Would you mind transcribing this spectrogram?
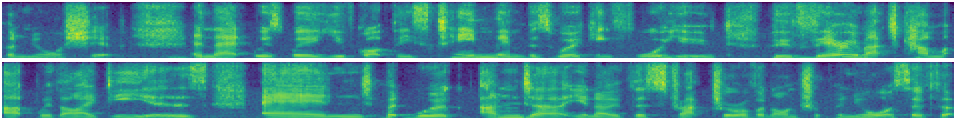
mm-hmm. and that was where you you've got these team members working for you who very much come up with ideas and but work under you know the structure of an entrepreneur so for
